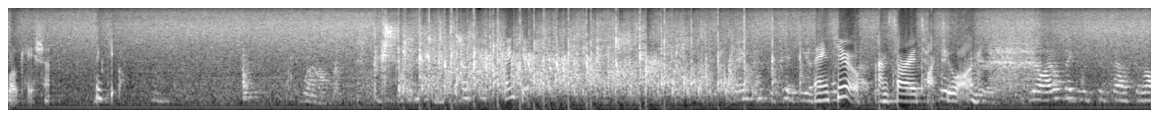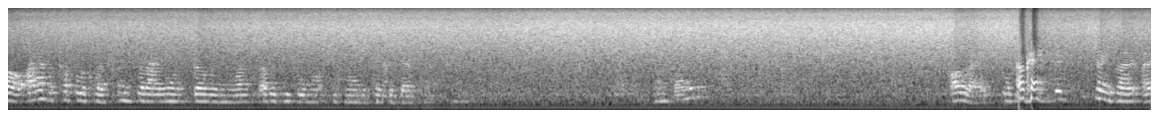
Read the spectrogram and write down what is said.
location. Thank you. Wow. Thank you. Thank you for taking. Thank you. I'm sorry I talked too long. No, I don't think it was too fast at all. I have a couple of questions, but I won't go unless other people want to kind of think of their questions. Anybody? All right. Well, Okay. There's two things I, I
